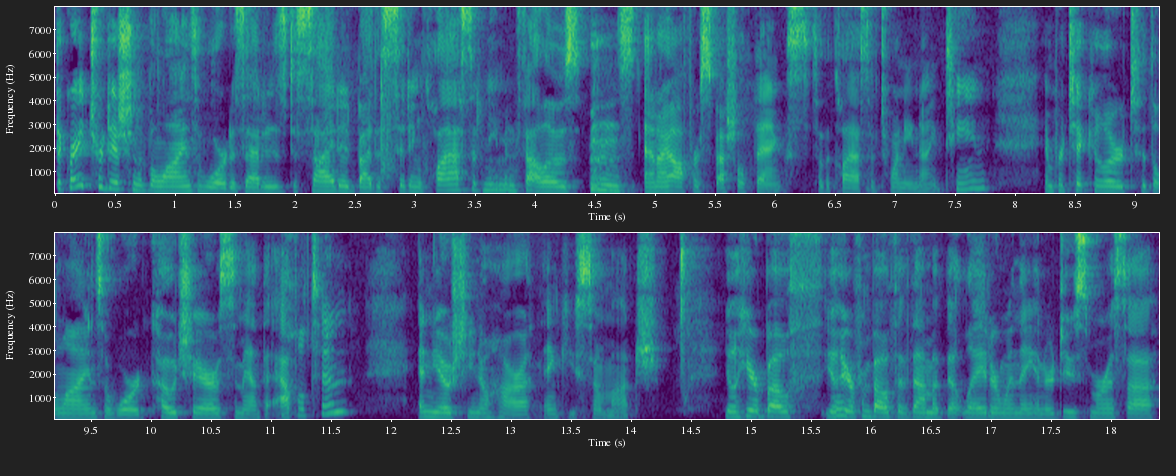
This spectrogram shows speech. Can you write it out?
The great tradition of the Lyons Award is that it is decided by the sitting class of Nieman Fellows, and I offer special thanks to the class of 2019, in particular to the Lyons Award co-chairs Samantha Appleton and Yoshi Nohara. Thank you so much. You'll hear both. You'll hear from both of them a bit later when they introduce Marisa,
